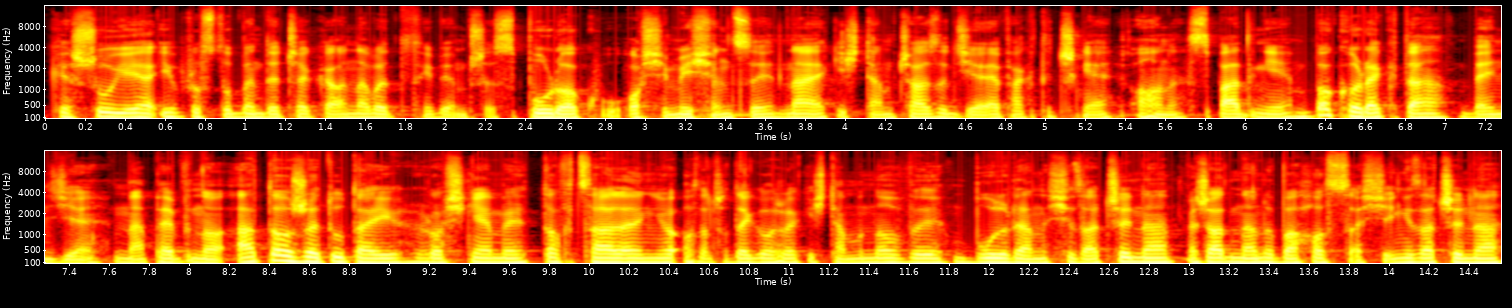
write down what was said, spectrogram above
keszuję i po prostu będę czekał nawet, nie wiem, przez pół roku, 8 miesięcy na jakiś tam czas, gdzie faktycznie on spadnie, bo korekta będzie na pewno. A to, że tutaj rośniemy, to wcale nie oznacza tego, że jakiś tam nowy bullrun się zaczyna. Żadna nowa hossa się nie zaczyna.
